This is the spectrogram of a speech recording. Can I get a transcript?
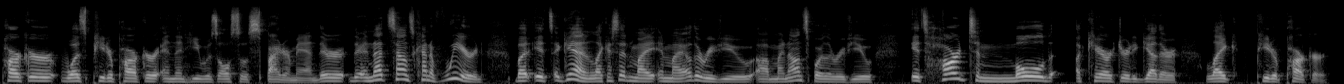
Parker was Peter Parker and then he was also Spider-Man. There, and that sounds kind of weird, but it's again, like I said in my in my other review, uh, my non-spoiler review, it's hard to mold a character together like Peter Parker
